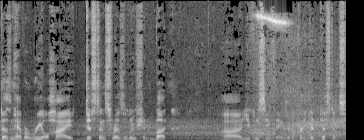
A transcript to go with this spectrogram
doesn't have a real high distance resolution but Uh, you can see things at a pretty good distance.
